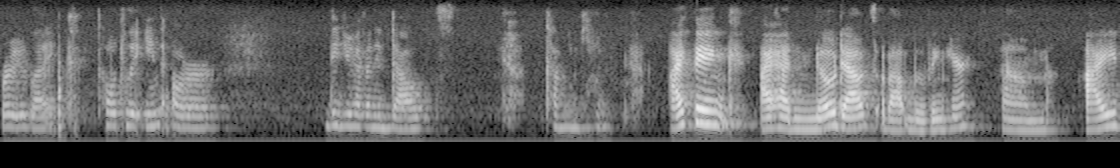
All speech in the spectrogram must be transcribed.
were you like totally in, or did you have any doubts coming here? I think I had no doubts about moving here. Um, I,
